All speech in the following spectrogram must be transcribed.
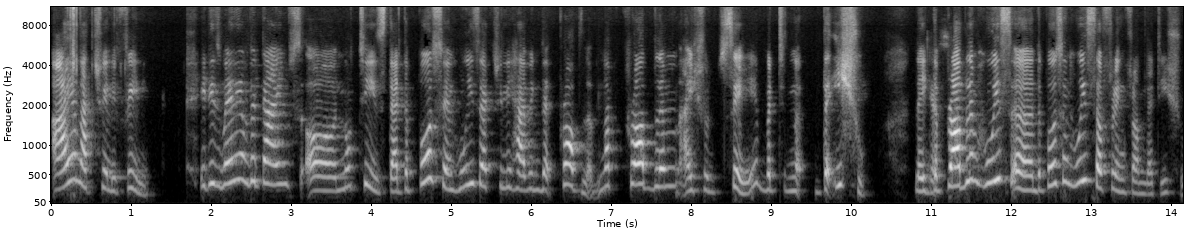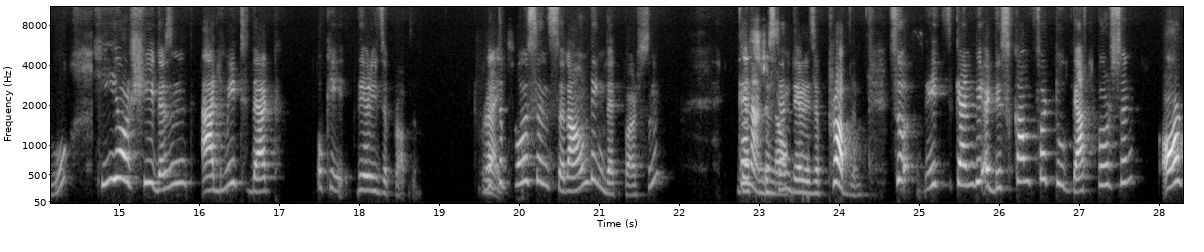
i am actually feeling. It is many of the times uh, noticed that the person who is actually having that problem not problem i should say but the issue like the problem who is uh, the person who is suffering from that issue he or she doesn't admit that okay there is a problem. Right. but the person surrounding that person can Gets understand there is a problem. So it can be a discomfort to that person or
